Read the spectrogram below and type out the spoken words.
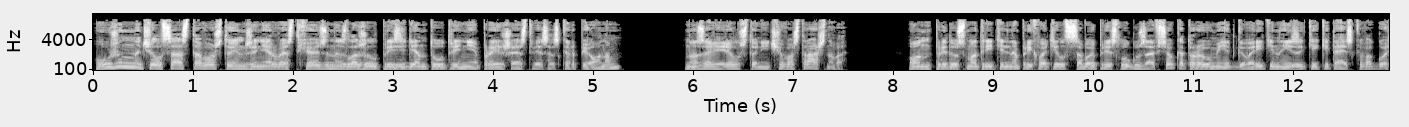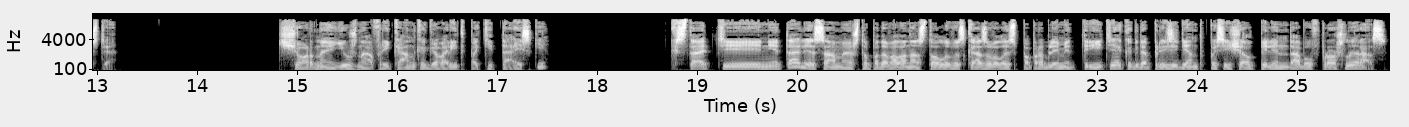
Ужин начался с того, что инженер Вестхёзен изложил президенту утреннее происшествие со Скорпионом, но заверил, что ничего страшного. Он предусмотрительно прихватил с собой прислугу за все, которое умеет говорить и на языке китайского гостя. Черная южноафриканка говорит по-китайски? Кстати, не та ли самая, что подавала на стол и высказывалась по проблеме трития, когда президент посещал Пелендабу в прошлый раз?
